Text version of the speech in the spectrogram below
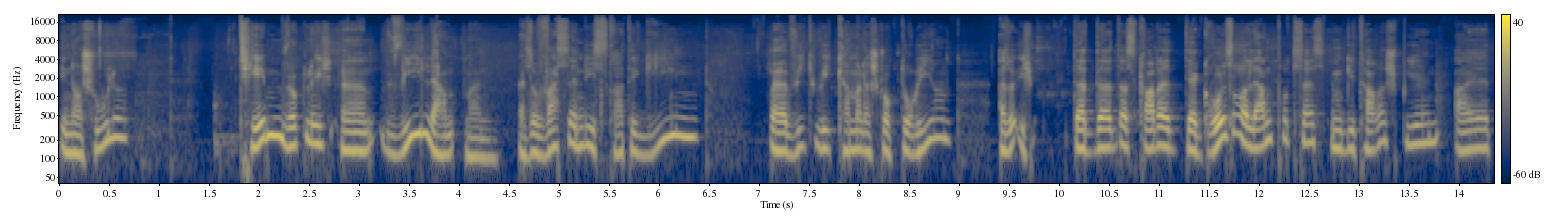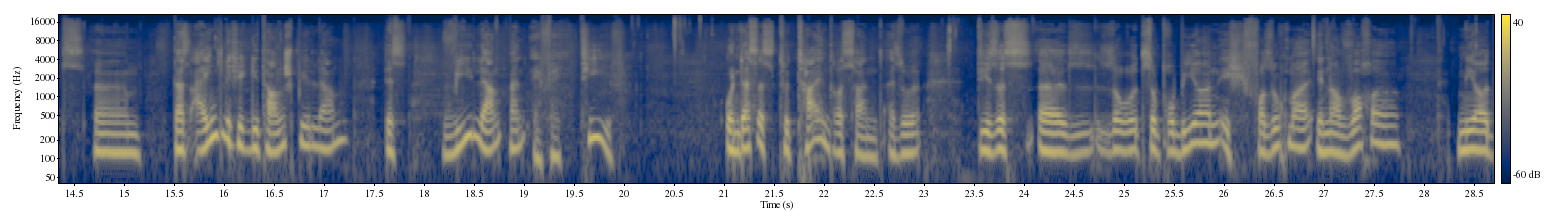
in der Schule, Themen wirklich, äh, wie lernt man? Also was sind die Strategien? Äh, wie, wie kann man das strukturieren? Also ich, da, da, das ist gerade der größere Lernprozess im Gitarrespielen als ähm, das eigentliche Gitarrenspiel lernen ist, wie lernt man effektiv? Und das ist total interessant. Also dieses äh, so zu probieren, ich versuche mal in einer Woche mir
